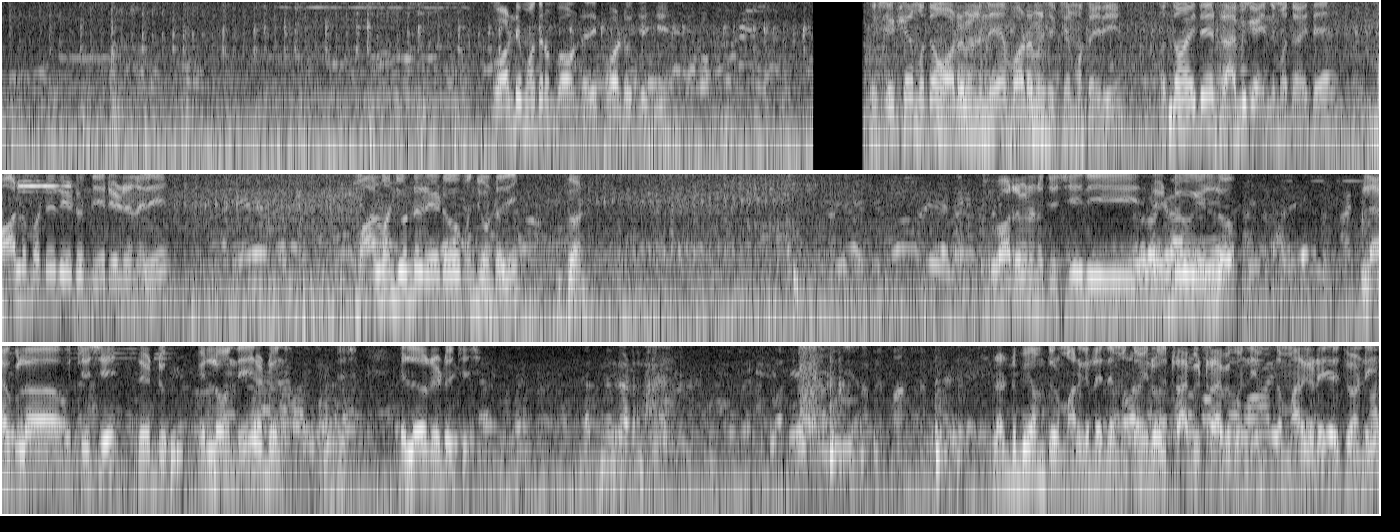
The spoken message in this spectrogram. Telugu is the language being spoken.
క్వాలిటీ మాత్రం బాగుంటుంది క్వాలిటీ వచ్చేసి. ఈ సెక్షన్ మొత్తం వాటర్ మిల్ ఉంది వాటర్ మిల్ సెక్షన్ మొత్తం ఇది. మొత్తం అయితే ట్రాఫిక్ అయింది మొత్తం అయితే. మాల్ బట్టి రేట్ ఉంది రేట్ అనేది. మాల్ మంచిగా ఉంటుంది రేటు మంచిగా ఉంటుంది. చూడండి. వాటర్ మిలన్ వచ్చేసి ఇది రెడ్ ఎల్లో బ్లాక్లో వచ్చేసి రెడ్ ఎల్లో ఉంది రెడ్ ఉంది. వచ్చేసి ఎల్లో రెడ్ వచ్చేసి. లడ్డు బియ్యం అమ్ముతారు మార్కెట్ అయితే మొత్తం ఈరోజు ట్రాఫిక్ ట్రాఫిక్ ఉంది. మొత్తం మార్కెట్ అయితే చూడండి.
